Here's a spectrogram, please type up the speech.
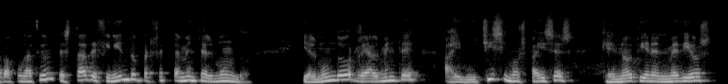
vacunación te está definiendo perfectamente el mundo. Y el mundo realmente hay muchísimos países que no tienen medios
